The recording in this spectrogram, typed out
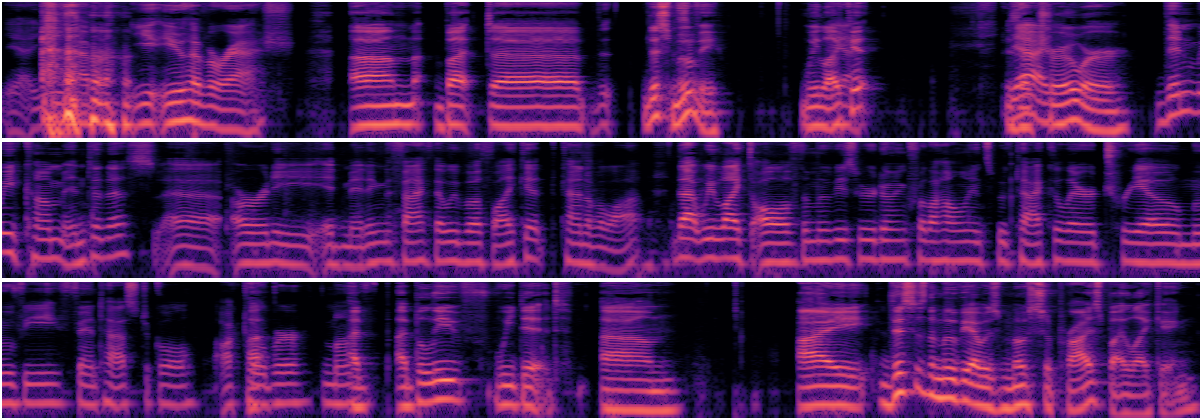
yeah, you have a, you, you have a rash. Um, but uh, Th- this movie, we like Yeah. it. Is Yeah, that true or? Didn't we come into this uh, already admitting the fact that we both like it kind of a lot? That we liked all of the movies we were doing for the Halloween Spooktacular trio movie Fantastical October month. I I believe we did. Um, I this is the movie I was most surprised by liking.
